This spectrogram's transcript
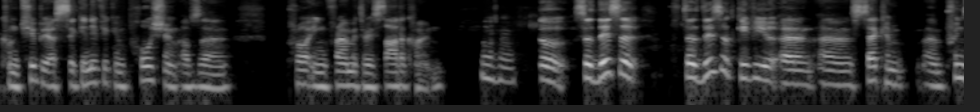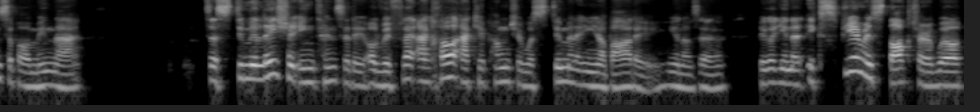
contribute a significant portion of the pro-inflammatory cytokine. Mm-hmm. So, so this, uh, so this will give you a, a second um, principle, mean that the stimulation intensity or reflect how acupuncture will stimulate in your body. You know, the because you know experienced doctor will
